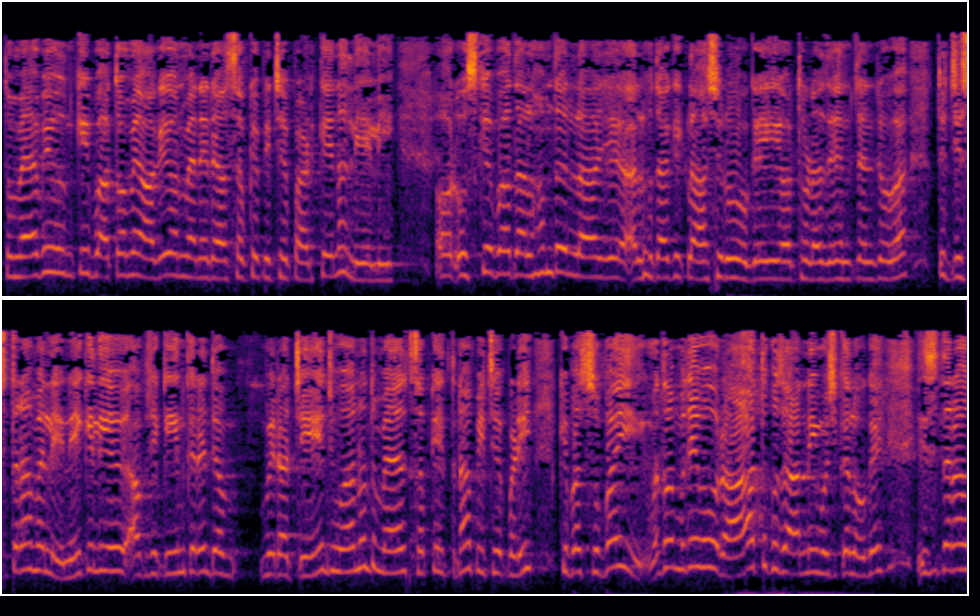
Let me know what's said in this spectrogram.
تو میں بھی ان کی باتوں میں آ گئی اور میں نے ریاض صاحب کے پیچھے پڑھ کے نا لے لی۔ اور اس کے بعد الحمد للہ یہ الہدا کی کلاس شروع ہو گئی اور تھوڑا ذہن چینج ہوا۔ تو جس طرح میں لینے کے لیے آپ یقین کریں جب میرا چینج ہوا نا، تو میں سب کے اتنا پیچھے پڑی کہ بس صبح ہی مطلب مجھے وہ رات گزارنی مشکل ہو گئی۔ اسی طرح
